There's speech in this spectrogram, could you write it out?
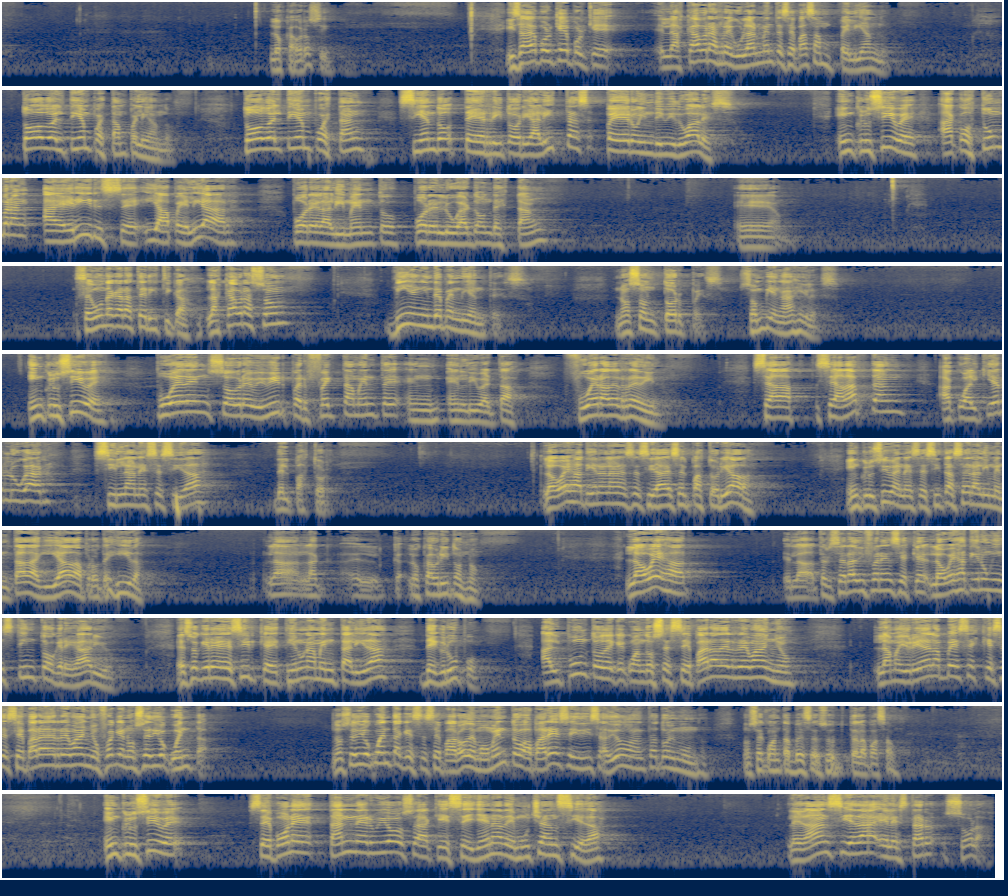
Los cabros sí. ¿Y sabe por qué? Porque las cabras regularmente se pasan peleando. Todo el tiempo están peleando. Todo el tiempo están siendo territorialistas pero individuales. Inclusive acostumbran a herirse y a pelear por el alimento, por el lugar donde están. Eh, segunda característica, las cabras son bien independientes, no son torpes, son bien ágiles. Inclusive pueden sobrevivir perfectamente en, libertad, fuera del redil. Se, adaptan a cualquier lugar sin la necesidad del pastor. La oveja tiene la necesidad de ser pastoreada. Inclusive necesita ser alimentada, guiada, protegida. los cabritos no. La oveja, la tercera diferencia es que la oveja tiene un instinto gregario. Eso quiere decir que tiene una mentalidad de grupo. Al punto de que cuando se separa del rebaño, la mayoría de las veces que se separa del rebaño fue que no se dio cuenta. No se dio cuenta que se separó. De momento aparece y dice, adiós, ¿dónde está todo el mundo? No sé cuántas veces te lo ha pasado. Inclusive se pone tan nerviosa que se llena de mucha ansiedad. Le da ansiedad el estar sola.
